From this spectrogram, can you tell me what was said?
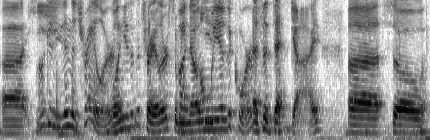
Uh, he, Because he's in the trailer. well, he's in the trailer, so we know only as a corpse. as a dead guy. Uh, so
